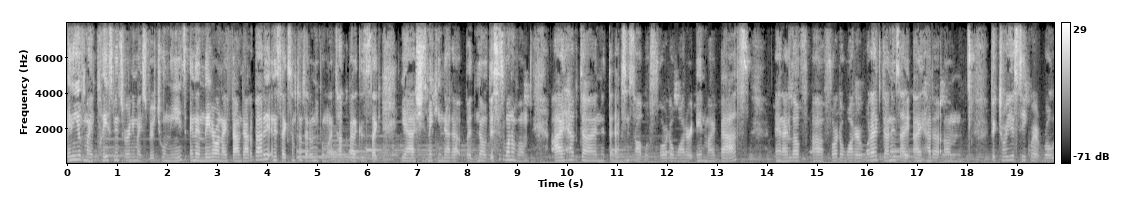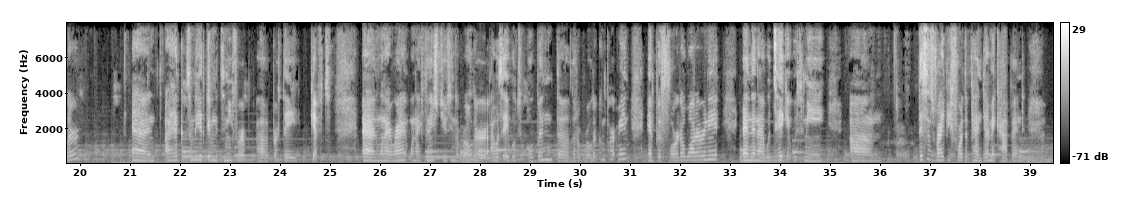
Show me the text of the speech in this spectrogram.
any of my placements or any of my spiritual needs. And then later on, I found out about it. And it's like sometimes I don't even want to talk about it because it's like, yeah, she's making that up. But no, this is one of them. I have done the Epsom salt with Florida water in my baths. And I love uh, Florida water. What I've done is I, I had a um, Victoria's Secret roller and I had somebody had given it to me for a, a, birthday gift. And when I ran, when I finished using the roller, I was able to open the little roller compartment and put Florida water in it, and then I would take it with me. Um, this is right before the pandemic happened,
